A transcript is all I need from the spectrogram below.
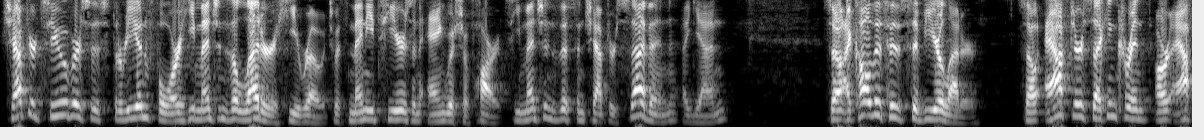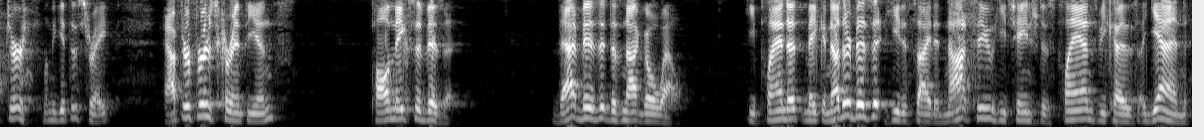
chapter 2, verses 3 and 4, he mentions a letter he wrote with many tears and anguish of heart. He mentions this in chapter 7 again. So I call this his severe letter. So after Second Corinthians, or after, let me get this straight, after First Corinthians, Paul makes a visit. That visit does not go well. He planned to make another visit. He decided not to. He changed his plans because, again,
